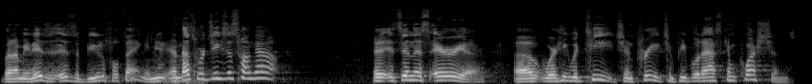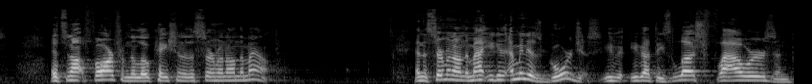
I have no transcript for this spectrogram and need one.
but I mean, it is, it is a beautiful thing. And, you, and that's where Jesus hung out. It's in this area uh, where he would teach and preach, and people would ask him questions. It's not far from the location of the Sermon on the Mount. And the Sermon on the Mount, you can, I mean, it's gorgeous. You've, you've got these lush flowers and,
